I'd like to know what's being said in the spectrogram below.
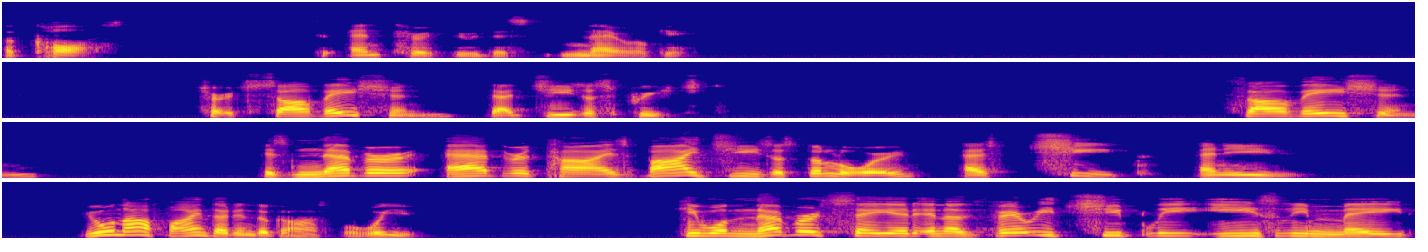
a cost to enter through this narrow gate. Church, salvation that Jesus preached. Salvation is never advertised by Jesus the Lord as cheap and easy. You will not find that in the gospel, will you? He will never say it in a very cheaply, easily made,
